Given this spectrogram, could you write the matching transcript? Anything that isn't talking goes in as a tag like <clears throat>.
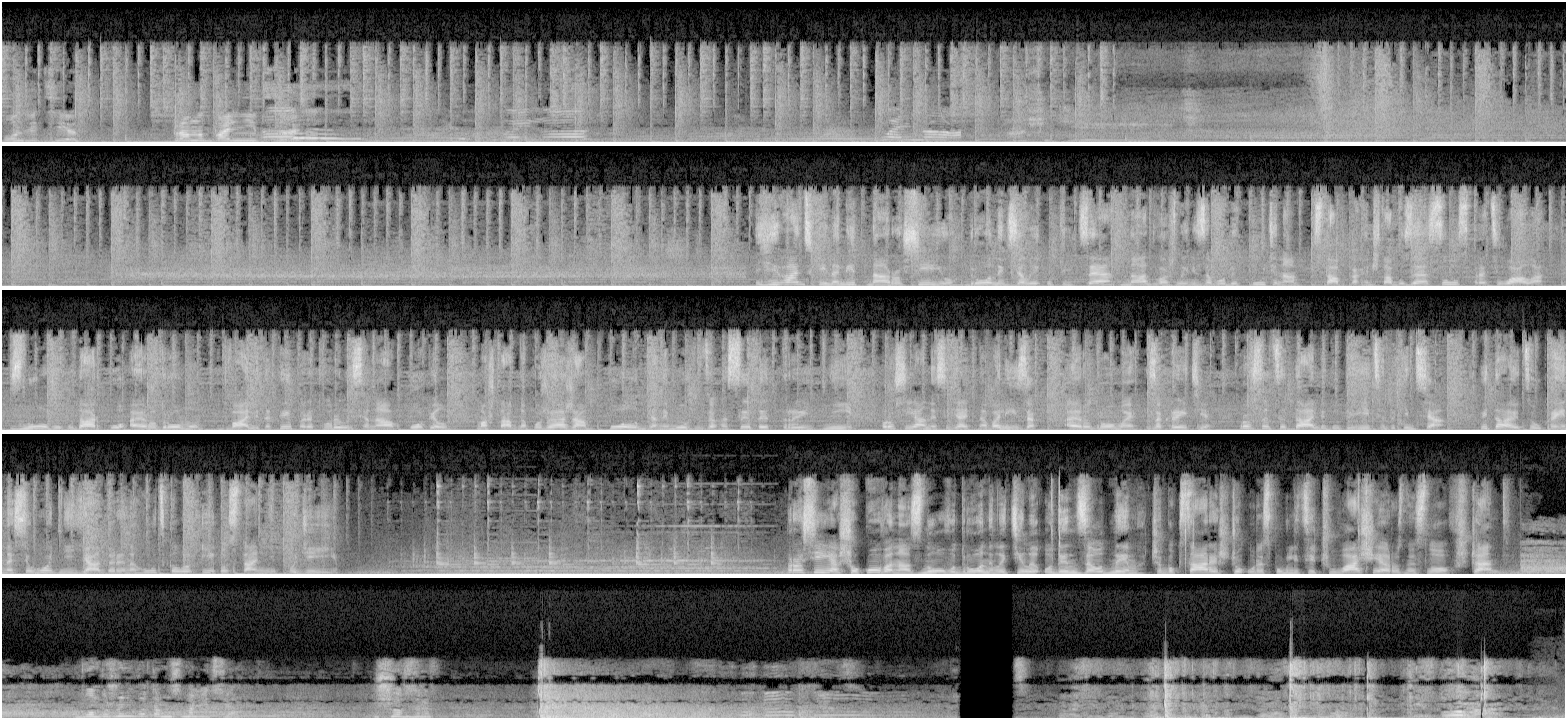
Вон летит. Прямо над больницей. Война! Война! Офигеть. Гігантський наліт на Росію. Дрони взяли у кільце надважливі заводи Путіна. Ставка генштабу ЗСУ спрацювала. Знову удар по аеродрому. Два літаки перетворилися на попіл. Масштабна пожежа. Полум'я не можуть загасити три дні. Росіяни сидять на валізах. Аеродроми закриті. Про все це далі додивіться до кінця. Вітаю, це Україна сьогодні. Я Дарина Гуцкало і останні події. Росія шокована. Знову дрони летіли один за одним. Чебоксари, що у республіці Чувашія, рознесло вщент. Бомба же у него там на самолете. Еще взрыв.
